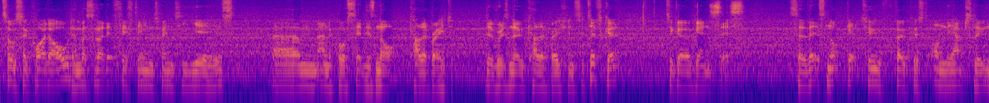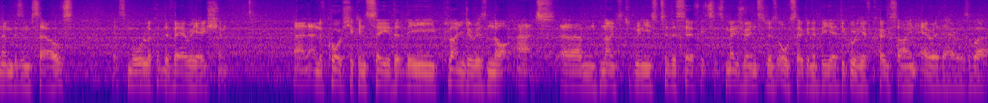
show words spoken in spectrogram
It's also quite old, I must have had it 15-20 years, um, and of course it is not calibrated. There is no calibration certificate to go against this. So let's not get too focused on the absolute numbers themselves, let's more look at the variation. And, and, of course you can see that the plunger is not at um, 90 degrees to the surface it's measuring, so there's also going to be a degree of cosine error there as well.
